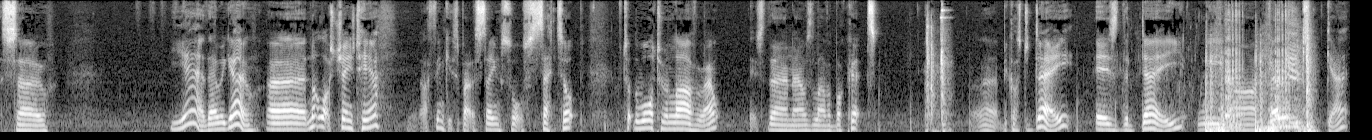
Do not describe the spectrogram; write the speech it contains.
So, yeah, there we go. Uh, not a lot's changed here. I think it's about the same sort of setup. I've took the water and lava out. It's there now as a lava bucket. Uh, because today is the day we are going to get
